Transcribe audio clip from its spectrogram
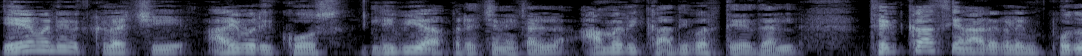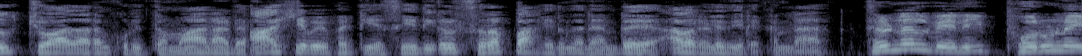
ஏமனில் கிளர்ச்சி ஐவரி கோஸ்ட் லிபியா பிரச்சினைகள் அமெரிக்க அதிபர் தேர்தல் தெற்காசிய நாடுகளின் பொது சுகாதாரம் குறித்த மாநாடு ஆகியவை பற்றிய செய்திகள் சிறப்பாக இருந்தன என்று அவர் எழுதியிருக்கின்றார். திருநெல்வேலி பொருணை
